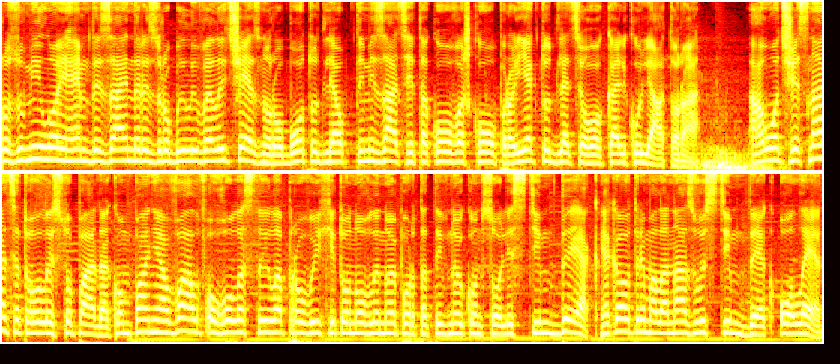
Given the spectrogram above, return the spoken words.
зрозуміло, і геймдизайнери зробили величезну роботу для оптимізації такого важкого проєкту для цього калькулятора. А от 16 листопада компанія Valve оголосила про вихід оновленої портативної консолі Steam Deck, яка отримала назву Steam Deck OLED.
